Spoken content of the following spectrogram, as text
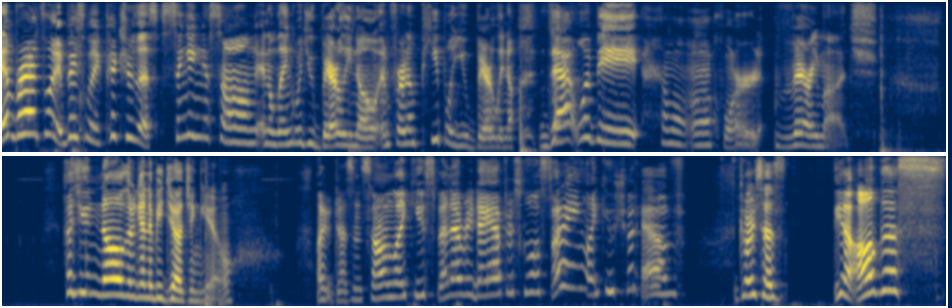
And Brad's like, basically, picture this singing a song in a language you barely know in front of people you barely know. That would be awkward, very much. Because you know they're going to be judging you. Like, it doesn't sound like you spent every day after school studying like you should have. Corey says, Yeah, all this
